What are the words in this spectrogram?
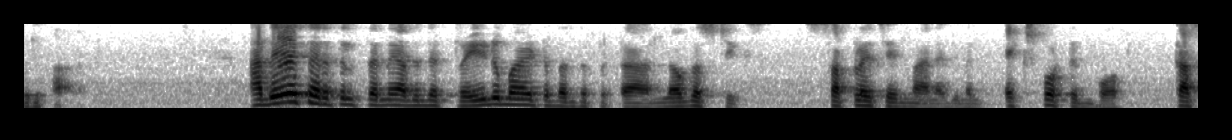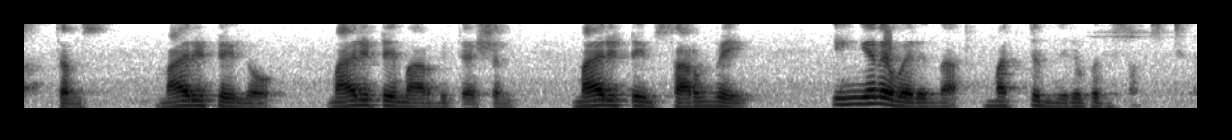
ഒരു ഭാഗത്ത്. അതേ തരത്തിൽ തന്നെ അതിന്റെ ട്രേഡുമായിട്ട് ബന്ധപ്പെട്ട logistics supply chain management export import customs maritime law maritime arbitration maritime survey ഇങ്ങനെ വരുന്ന മറ്റ് നിരവധി സബ്ജക്റ്റുകൾ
